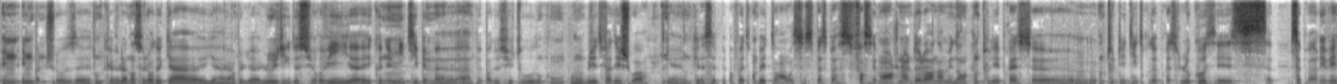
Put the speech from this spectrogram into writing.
une, bonne chose. Donc là, dans ce genre de cas, il y a un peu la logique de survie économique qui prime un peu par-dessus tout. Donc on, est obligé de faire des choix. Donc ça peut parfois être embêtant. Ça se passe pas forcément en journal de l'ordre, hein, mais dans, dans tous les presses, dans tous les titres de presse locaux, c'est ça, ça peut arriver.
